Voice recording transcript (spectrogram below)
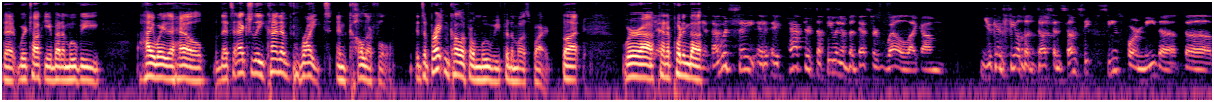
that we're talking about a movie, Highway to Hell, that's actually kind of bright and colorful. It's a bright and colorful movie for the most part, but we're uh, Yes. kind of putting the Yes, I would say it, it captures the feeling of the desert well. Like, um, you can feel the dust and some se- scenes for me. The the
